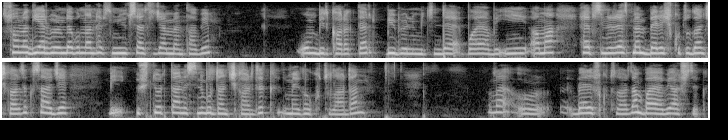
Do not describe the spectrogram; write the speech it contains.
Sonra diğer bölümde bunların hepsini yükselteceğim ben tabi. 11 karakter bir bölüm içinde baya bir iyi ama hepsini resmen beleş kutudan çıkardık. Sadece bir 3-4 tanesini buradan çıkardık mega kutulardan. Ama o beleş kutulardan baya bir açtık.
